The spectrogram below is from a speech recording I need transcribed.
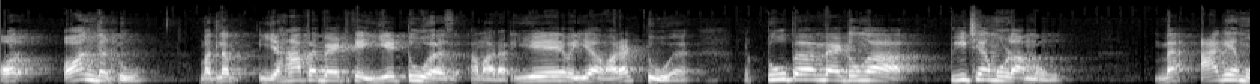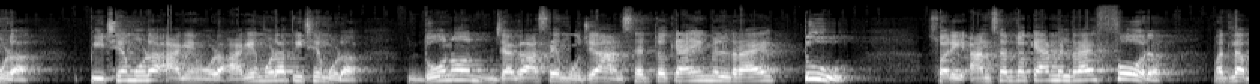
और ऑन द टू मतलब यहाँ पे बैठ के ये टू है हमारा। ये भैया हमारा टू है। तो टू पे मैं बैठूँगा। पीछे मुड़ा मुँह। मैं आगे मुड़ा। पीछे मुड़ा, आगे मुड़ा आगे मुड़ा, पीछे मुड़ा। दोनों जगह से मुझे आंसर तो क्या ही मिल रहा है? टू। सॉरी आंसर तो क्या मिल रहा है? फोर। मतलब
